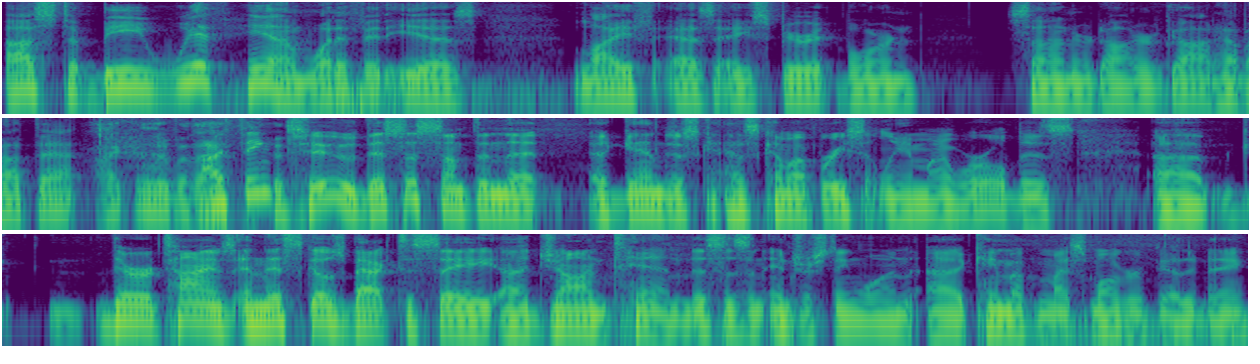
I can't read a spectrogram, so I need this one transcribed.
us to be with him, what if it is life as a spirit born son or daughter of God? How about that? I can live with that. I think too. This is something that again just has come up recently in my world. Is uh, there are times, and this goes back to say uh, John ten. This is an interesting one. Uh, came up in my small group the other day.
